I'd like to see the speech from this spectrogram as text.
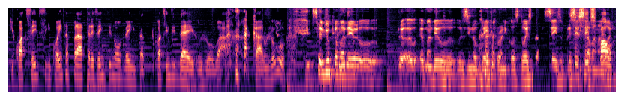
De 450 pra 390, 410 o jogo. Ah, cara, um jogo. Você viu que eu mandei o. Eu, eu mandei o, o Xenoblade Chronicles 2 pra vocês, o preço que 600 tava na pau. loja?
